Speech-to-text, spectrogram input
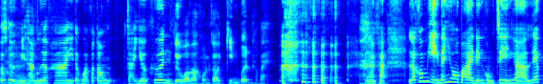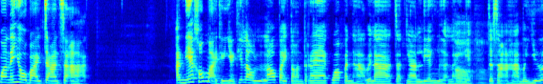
ก็คือใช่มีทางเลือกให้แต่ว่าก็ต้องจ่ายเยอะขึ้น หรือว่าบางคนก็กินเบิ้ลเข้าไปนะคะแล้วก็มีอีกนโยบายหนึ่งของจีนค่ะ เรียกว่านโยบายจานสะอาด อันเนี้ยเขาหมายถึงอย่างที่เราเล่าไปตอนแรกว่าปัญหาเวลาจัดงานเลี้ยงหรืออะไรเนี่ยอ่าๆจะสั่งอาหารมาเยอะ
